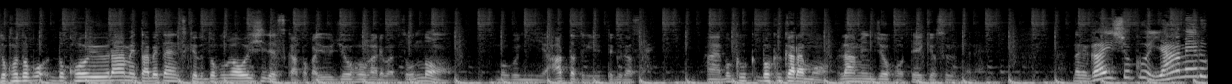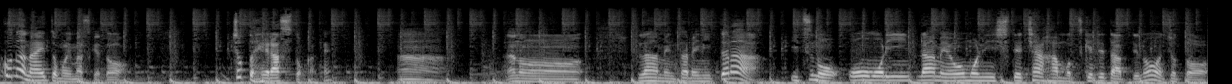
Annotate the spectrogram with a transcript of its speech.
どこどこどこういうラーメン食べたいんですけどどこが美味しいですかとかいう情報があればどんどん僕に会った時言ってください、はい、僕僕からもラーメン情報を提供するんでね。だか外食やめることはないと思いますけどちょっと減らすとかね。うん。あのーラーメン食べに行ったらいつも大盛りラーメン大盛りにしてチャーハンもつけてたっていうのをちょっと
